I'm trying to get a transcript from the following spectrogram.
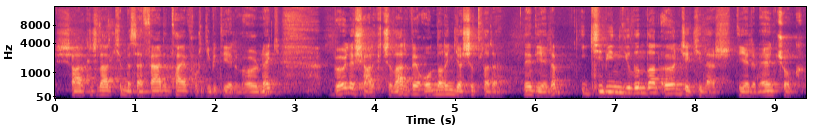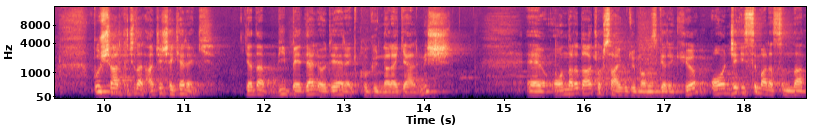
şarkıcılar kim mesela Ferdi Tayfur gibi diyelim örnek. Böyle şarkıcılar ve onların yaşıtları ne diyelim 2000 yılından öncekiler diyelim en çok. Bu şarkıcılar acı çekerek ya da bir bedel ödeyerek bugünlere gelmiş. Ee, onlara daha çok saygı duymamız gerekiyor. Onca isim arasından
